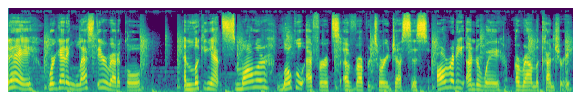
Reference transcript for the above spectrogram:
Today, we're getting less theoretical and looking at smaller local efforts of reparatory justice already underway around the country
